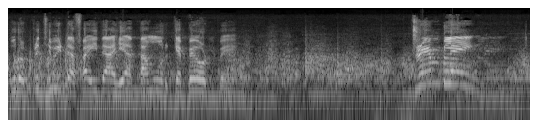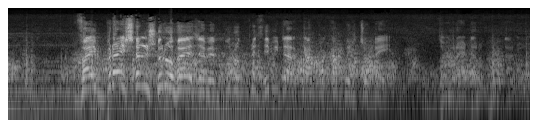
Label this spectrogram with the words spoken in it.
পুরো পৃথিবীটা ফাইদা হিয়া তামুর কেঁপে উঠবে। ট্রেম্বলিং! ভাইব্রেশন শুরু হয়ে যাবে পুরো পৃথিবীটার কাঁপাকাঁপির চোটে। তোমরা এটার উপর দাঁড়িয়ে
